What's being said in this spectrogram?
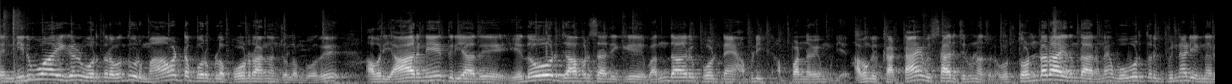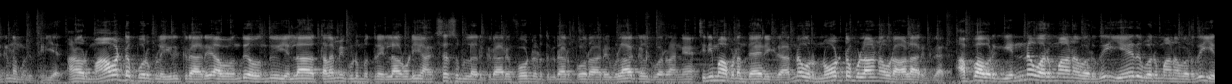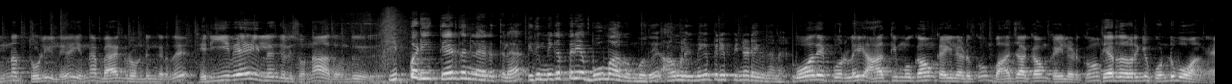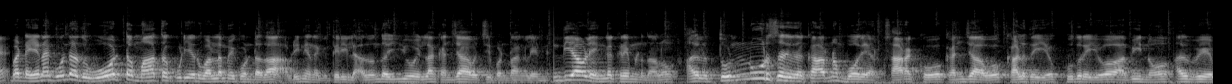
இந்த நிர்வாகிகள் ஒருத்தரை வந்து ஒரு மாவட்ட பொறுப்பில் போடுறாங்கன்னு சொல்லும்போது அவர் யாருன்னே தெரியாது. ஏதோ ஒரு ஜாஃபர் சாதிக்கு வந்தாரு போட்டேன் அப்படி பண்ணவே முடியாது. அவங்க கட்டாயம் விசாரிச்சிருக்கும் நான் சொல்லுவேன் ஒரு தொண்டராக இருந்தாருன்னா ஒவ்வொருத்தருக்கு பின்னாடி என்ன இருக்குன்னு நமக்கு தெரியாது. ஆனால் ஒரு மாவட்ட பொறுப்பில் இருக்கிறாரு. அவர் வந்து வந்து எல்லா தலைமை குடும்பத்தில் எல்லாரோடையும் அக்சசபிளாக இருக்கிறாரு ஃபோட்டோ எடுத்துக்கிறாரு போறாரு விழாக்களுக்கு வர்றாங்க சினிமா படம் தயாரிக்கிறாருன்னா ஒரு நோட்டபுளான ஒரு ஆளாக இருக்கிறார். அப்போ அவருக்கு என்ன வருமானம் வருது ஏது வருமானம் வருது என்ன தொழில் என்ன பேக்ரவுண்டுங்கிறது தெரியவே இல்லைன்னு சொல்லி சொன்னால் அது வந்து இப்படி தேர்தல் நேரத்தில் இது மிக மிகப்பெரிய பூம் ஆகும்போது அவங்களுக்கு மிகப்பெரிய பின்னடைவு தானே? போதைப் பொருளை அதிமுகவும் கையில் எடுக்கும் பாஜகவும் கையில் எடுக்கும் தேர்தல் வரைக்கும் கொண்டு போவாங்க. பட் எனக்கு வந்து அது ஓட்டை மாற்றக்கூடிய ஒரு வல்லமை கொண்டதா அப்படின்னு எனக்கு தெரியல. அது வந்து ஐயோ எல்லாம் கஞ்சா வச்சு பண்றாங்களே இந்தியாவில் எங்க கிரைம் இருந்தாலும் அதுல தொண்ணூறு சதவீத காரணம் போதையா இருக்கும். சரக்கோ கஞ்சாவோ கழுதையோ குதிரையோ அவினோ அது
